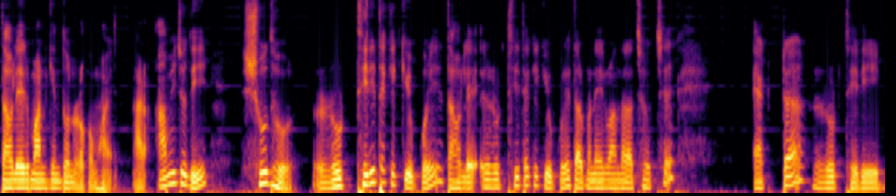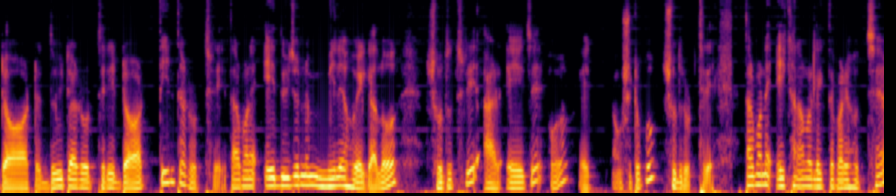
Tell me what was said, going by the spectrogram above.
তাহলে এর মান কিন্তু অন্যরকম হয়। আর আমি যদি শুধু রুট থ্রিটাকে কিউব করি, তাহলে রুট থ্রিটাকে কিউব করি, তার মানে এর মান দাঁড়াচ্ছে হচ্ছে একটা রুট থ্রি ডট দুইটা রুট থ্রি ডট তিনটা রুট থ্রি তার মানে এই দুইজনে মিলে হয়ে গেল শুধু থ্রি আর এই যে ও এই অংশটুকু শুধু রুট থ্রি তার মানে এইখানে আমরা লিখতে পারি হচ্ছে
